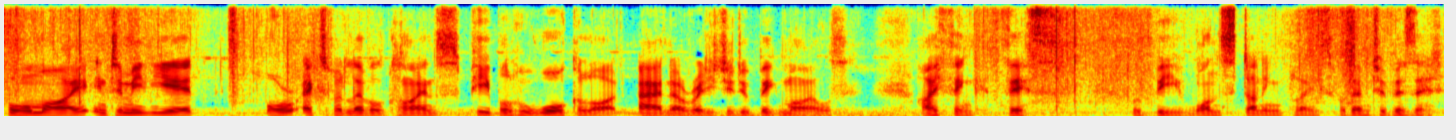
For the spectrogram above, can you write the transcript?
for my intermediate or expert level clients, people who walk a lot and are ready to do big miles, I think this would be one stunning place for them to visit.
